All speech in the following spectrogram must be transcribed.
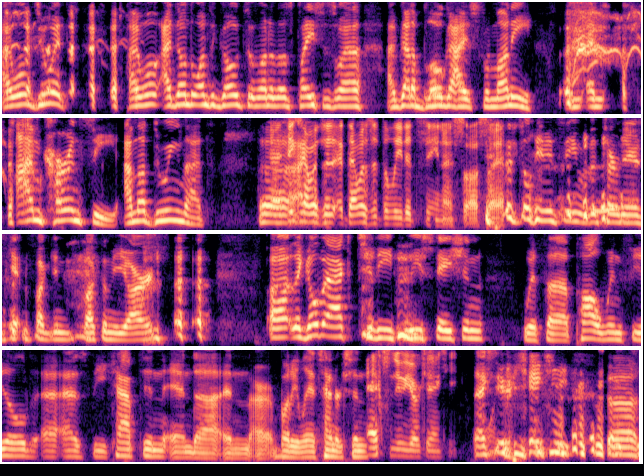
I won't do it. I won't. I don't want to go to one of those places where I've got to blow guys for money, and, and I'm currency. I'm not doing that. Uh, I think that was a, that was a deleted scene I saw. So I the deleted scene with the Terminators getting fucking fucked in the yard. uh, they go back to the police station with uh, Paul Winfield uh, as the captain and uh, and our buddy Lance Henriksen, ex New York Yankee. ex New York Yankee. Uh,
